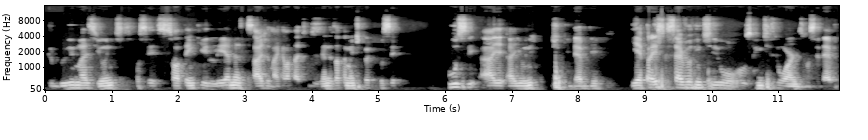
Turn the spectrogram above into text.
distribuiu mais units, você só tem que ler a mensagem lá que ela está te dizendo exatamente para que você use a, a unit que deve e é para isso que serve o hint, os hints e warnings. Você deve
